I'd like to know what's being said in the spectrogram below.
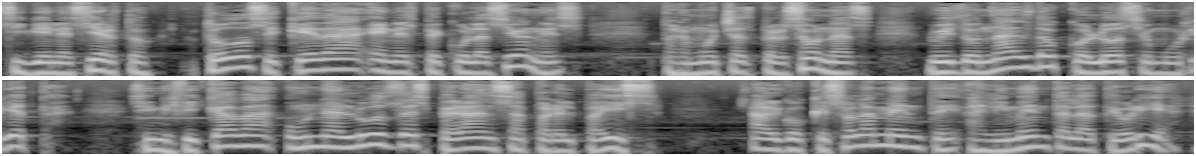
Si bien es cierto, todo se queda en especulaciones, para muchas personas, Luis Donaldo Colosio Murrieta significaba una luz de esperanza para el país, algo que solamente alimenta la teoría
